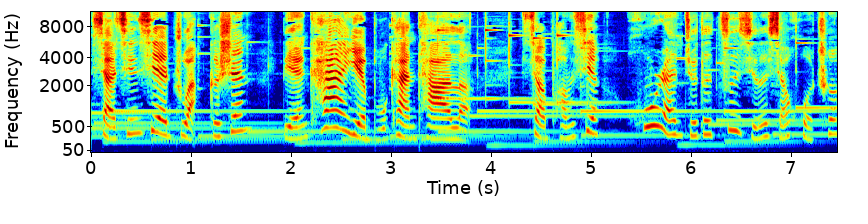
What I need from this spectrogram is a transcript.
小青蟹转个身，连看也不看它了。小螃蟹忽然觉得自己的小火车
